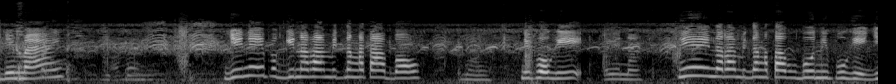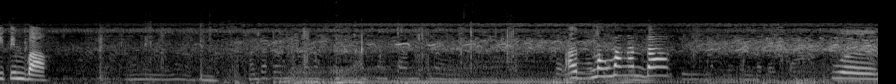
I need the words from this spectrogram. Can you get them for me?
Di may? Gini, pag ginaramid ng katabaw. Ni Pogi. Ayun na. Ni naramid ng katabaw ni Pogi. Gitimba. At mang manganda. Wen.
